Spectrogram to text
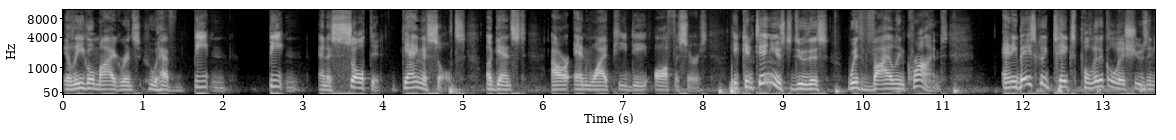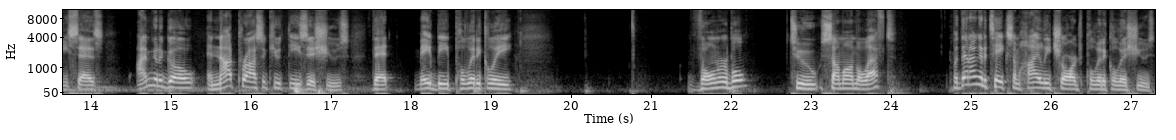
illegal migrants who have beaten, beaten, and assaulted, gang assaults against our NYPD officers. He continues to do this with violent crimes. And he basically takes political issues and he says, I'm going to go and not prosecute these issues that may be politically vulnerable to some on the left. But then I'm going to take some highly charged political issues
